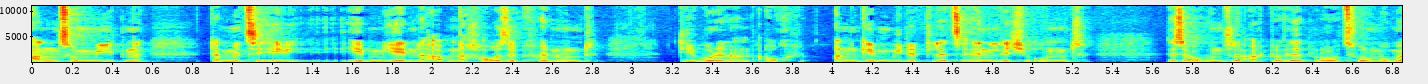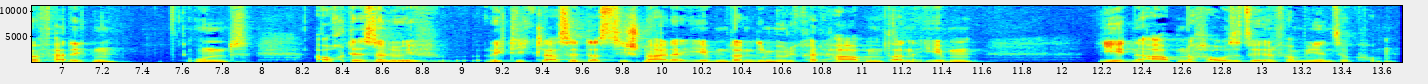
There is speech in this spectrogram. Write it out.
anzumieten, damit sie e-, eben jeden Abend nach Hause können. Und die wurde dann auch angemietet letztendlich. Und das ist auch unsere aktuelle Produktion, wo wir fertigen. Und auch das ist natürlich richtig klasse, dass die Schneider eben dann die Möglichkeit haben, dann eben jeden Abend nach Hause zu ihren Familien zu kommen.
